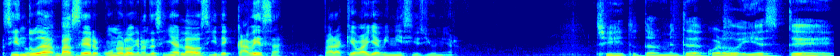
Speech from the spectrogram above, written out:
sin duda va a ser uno de los grandes señalados y de cabeza para que vaya Vinicius Jr. Sí, totalmente de acuerdo. Y este,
